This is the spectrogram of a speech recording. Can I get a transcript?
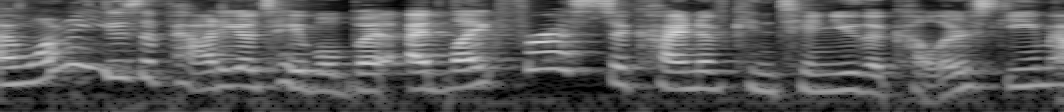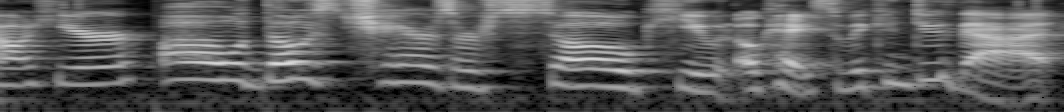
I want to use a patio table, but I'd like for us to kind of continue the color scheme out here. Oh, those chairs are so cute. Okay, so we can do that.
